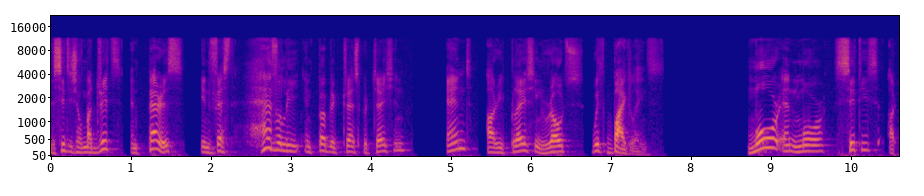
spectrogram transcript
The cities of Madrid and Paris invest heavily in public transportation and are replacing roads with bike lanes. More and more cities are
